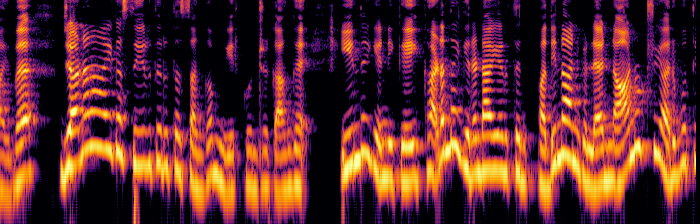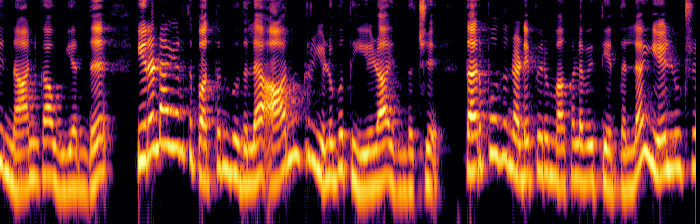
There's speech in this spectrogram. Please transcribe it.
ஆய்வை ஜனநாயக சீர்திருத்த சங்கம் மேற்கொண்டிருக்காங்க. இந்த எண்ணிக்கை கடந்த இரண்டாயிரத்து பதினான்குல நானூற்றி அறுபத்தி நான்கா உயர்ந்து இரண்டாயிரத்து பத்தொன்பதுல ஆறுநூற்றி எழுபத்தி ஏழா இருந்துச்சு. தற்போது நடைபெறும் மக்களவை தேர்தலில் எழுநூற்று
